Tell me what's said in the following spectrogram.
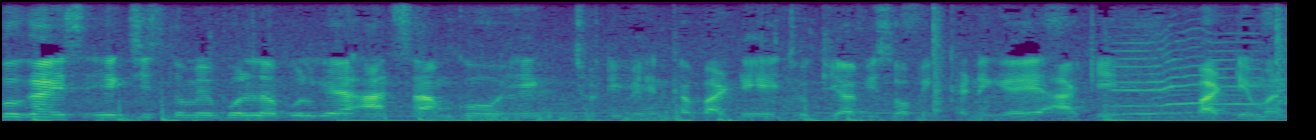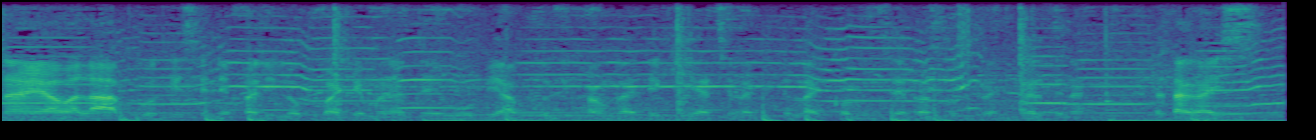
तो गाइस एक चीज़ तो मैं बोलना भूल गया, आज शाम को एक छोटी बहन का बर्थडे है, जो कि अभी शॉपिंग करने गए, आके बर्थडे मनाया वाला आपको, कैसे नेपाली लोग बर्थडे मनाते हैं, वो भी आपको दिखाऊँगा। देखिए अच्छा लगे तो लाइक कमेंट शेयर और सब्सक्राइब कर देना। टाटा गाइस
